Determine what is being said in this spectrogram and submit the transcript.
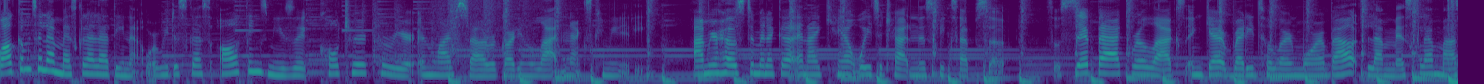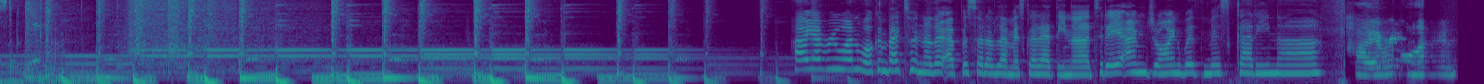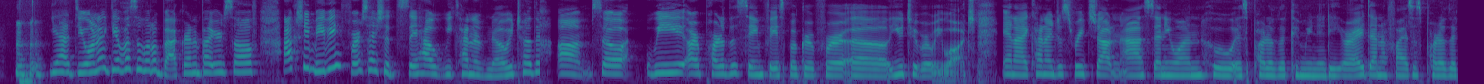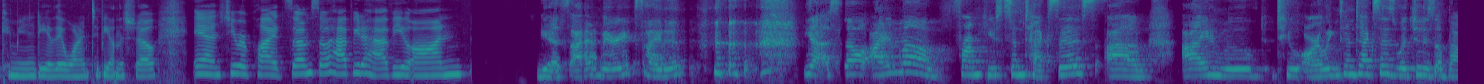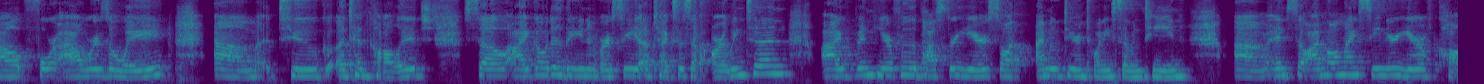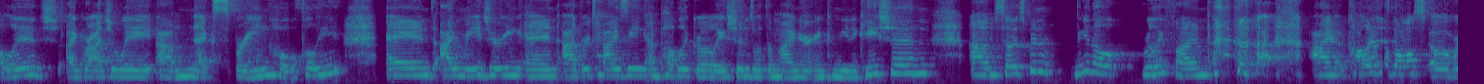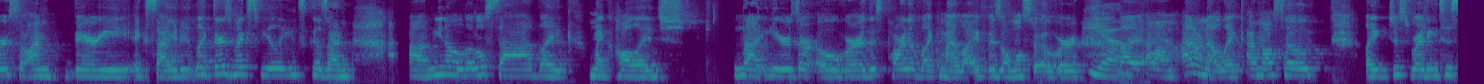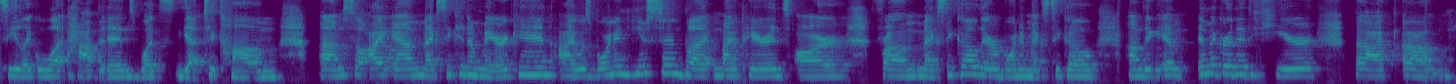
Welcome to La Mezcla Latina, where we discuss all things music, culture, career, and lifestyle regarding the Latinx community. I'm your host, Dominica, and I can't wait to chat in this week's episode. So sit back, relax, and get ready to learn more about La Mezcla Más Rica. Welcome back to another episode of La Mezcla Latina. Today I'm joined with Miss Karina. Hi, everyone. yeah, do you want to give us a little background about yourself? Actually, maybe first I should say how we kind of know each other. Um, so we are part of the same Facebook group for a YouTuber we watch, and I kind of just reached out and asked anyone who is part of the community or identifies as part of the community if they wanted to be on the show, and she replied. So I'm so happy to have you on. Yes, I'm very excited. yeah, so I'm um, from Houston, Texas. Um, I moved to Arlington, Texas, which is about four hours away um, to attend college. So I go to the University of Texas at Arlington. I've been here for the past three years. So I moved here in 2017. Um, and so I'm on my senior year of college. I graduate um, next spring, hopefully. And I'm majoring in advertising and public relations with a minor in communication. Um, so it's been, you know, really fun. I college is almost over, so I'm very excited. Like there's mixed feelings because I'm, um, you know, a little sad. Like my college not years are over. This part of like my life is almost over. Yeah. But um i don't know like i'm also like just ready to see like what happens what's yet to come. Um so i am mexican american i was born in houston but my parents are from mexico. They were born in mexico. Um they Im- immigrated here back um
